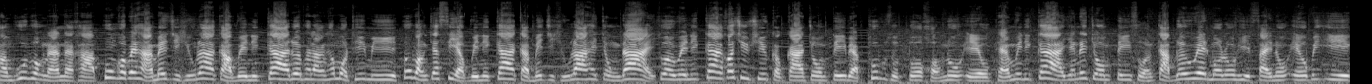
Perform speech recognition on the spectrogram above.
คำพูดพวกนั้นนะครับ พุ่งเข้าไปหาเมจิคิวล่ากับเวนิก้าด้วยพลังทั้งหมดที่มีเพื่อหวังจะเสียบเวนิก้ากับเมจิคิวล่าให้จงได้ ส่วนเวนิก้าก็ชิวๆกับการโจมตีแบบทุ่มสุดตัวของโนเอล แถมเวนิก้ายังได้โจมตีสวนกลับด้วยเวทโมโลหิตใส่โนเอลไปอีก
